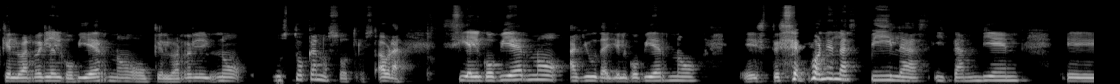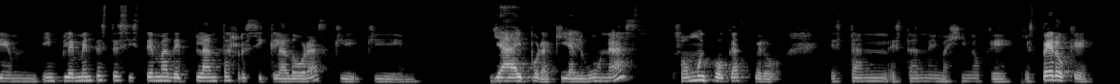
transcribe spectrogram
que lo arregle el gobierno o que lo arregle. No, nos toca a nosotros. Ahora, si el gobierno ayuda y el gobierno este, se pone las pilas y también eh, implementa este sistema de plantas recicladoras, que, que, ya hay por aquí algunas, son muy pocas, pero están, están, me imagino que, espero que,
